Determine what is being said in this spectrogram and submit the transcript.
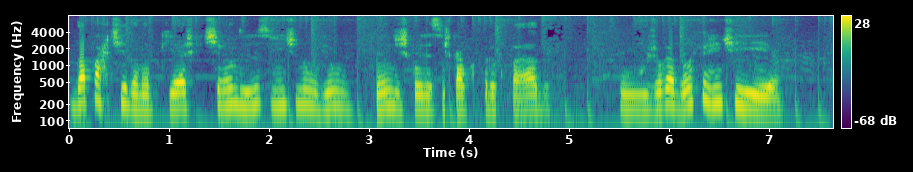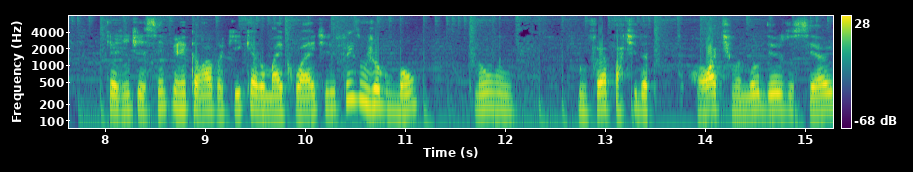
da partida, né? Porque acho que tirando isso a gente não viu grandes coisas assim, ficar preocupado. O jogador que a gente que a gente sempre reclamava aqui, que era o Mike White, ele fez um jogo bom. Não, não foi uma partida ótima, meu Deus do céu,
